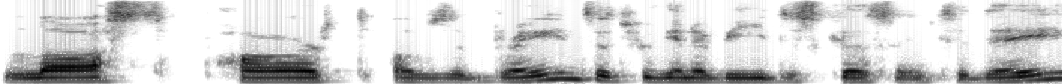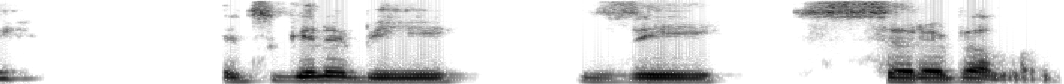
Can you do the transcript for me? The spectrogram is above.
last part of the brain that we're going to be discussing today. It's going to be the cerebellum.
